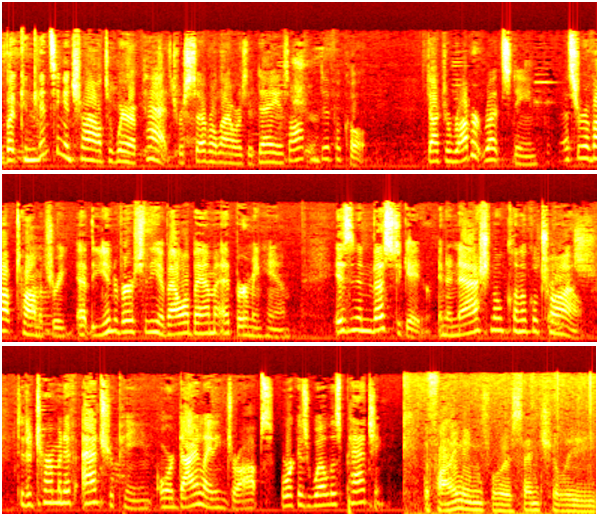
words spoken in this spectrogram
But convincing a child to wear a patch for several hours a day is often difficult. Dr. Robert Rutstein, professor of optometry at the University of Alabama at Birmingham, is an investigator in a national clinical trial to determine if atropine or dilating drops work as well as patching. The findings were essentially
